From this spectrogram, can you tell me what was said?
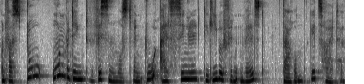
und was du unbedingt wissen musst, wenn du als Single die Liebe finden willst, darum geht's heute.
